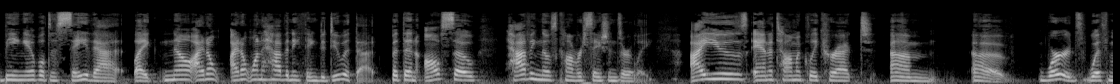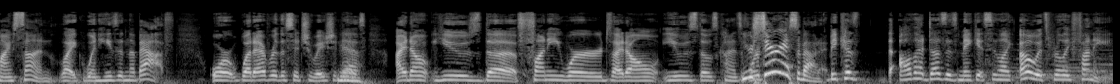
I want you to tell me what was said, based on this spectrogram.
being able to say that like no i don't i don't want to have anything to do with that but then also having those conversations early i use anatomically correct um, uh, words with my son like when he's in the bath or whatever the situation Yeah. is i don't use the funny words i don't use those kinds of You're words serious about it. because all that does is make it seem like oh it's really funny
